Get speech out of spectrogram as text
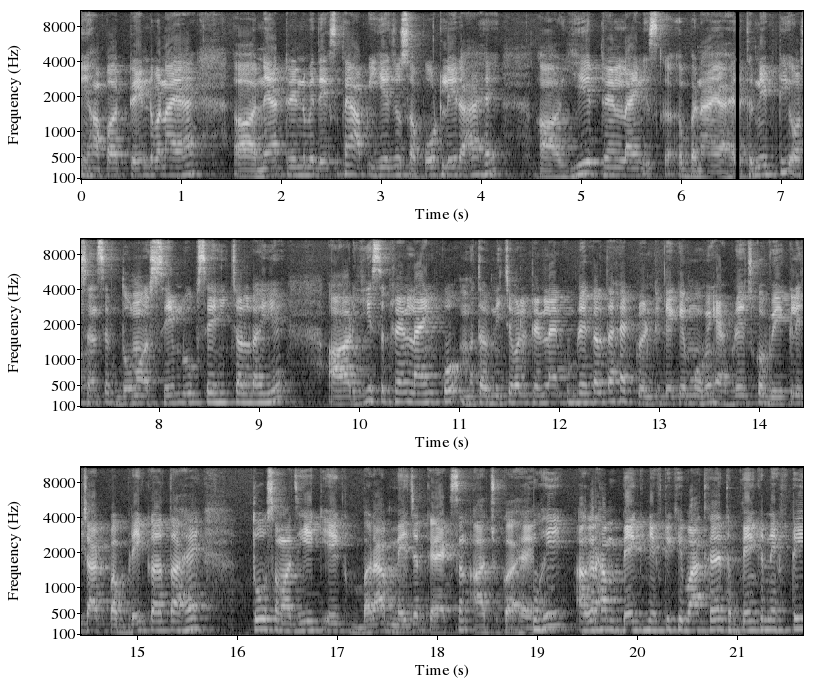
यहाँ पर ट्रेंड बनाया है। नया ट्रेंड में देख सकते हैं आप, ये जो सपोर्ट सपोर्ट ले रहा है। और ये ट्रेंड लाइन इसका बनाया है। तो निफ्टी और सेंसेक्स दोनों सेम रूप से ही चल रही है। और इस ट्रेंड लाइन को मतलब नीचे वाले ट्रेंड लाइन को ब्रेक करता है। ट्वेंटी डे के मूविंग एवरेज को वीकली चार्ट पर ब्रेक करता है। तो समझिए कि एक बड़ा मेजर करेक्शन आ चुका है। वही अगर हम बैंक निफ्टी की बात करें तो बैंक निफ्टी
